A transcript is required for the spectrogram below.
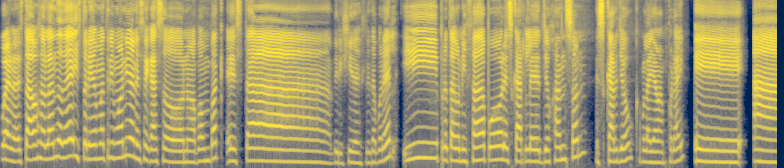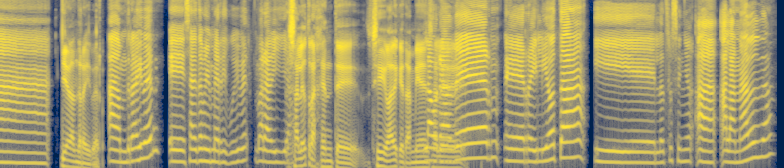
bueno, estábamos hablando de Historia de matrimonio, en este caso Noah Baumbach, está dirigida y escrita por él y protagonizada por Scarlett Johansson, Scarjo, como la llaman por ahí, eh, y Adam Driver. Adam Driver, eh, sale también Mary Weaver, maravilla. Sale otra gente, sí, vale, que también Laura sale... Dern, eh, Ray Liotta y el otro señor, ah, Alan Alda.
